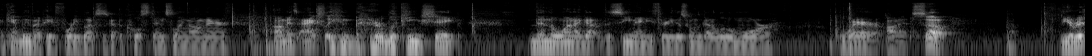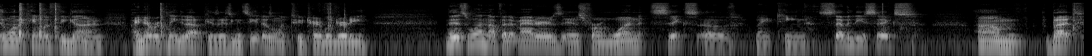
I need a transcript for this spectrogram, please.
I can't believe I paid 40 bucks. It's got the cool stenciling on there. Um, it's actually in better looking shape than the one I got with the C93. This one's got a little more wear on it. So, the original one that came with the gun, I never cleaned it up because as you can see, it doesn't look too terribly dirty. This one, not that it matters, is from 1-6 of 1976. Um, but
